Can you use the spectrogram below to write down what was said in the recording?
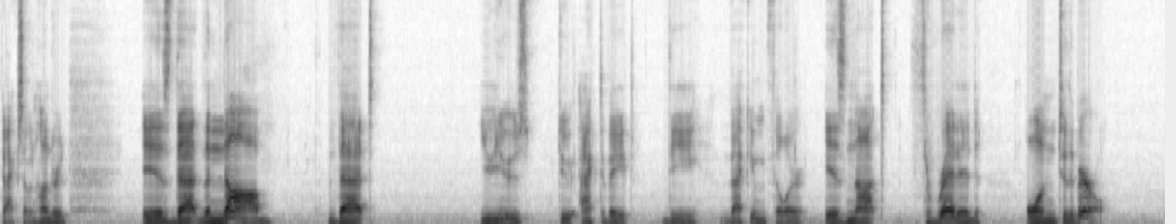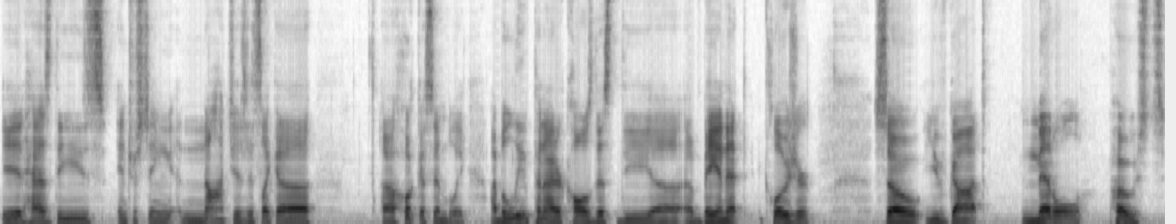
VAC 700 is that the knob that you use to activate the vacuum filler is not threaded onto the barrel. It has these interesting notches. It's like a, a hook assembly. I believe Pineider calls this the uh, bayonet closure. So you've got metal posts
